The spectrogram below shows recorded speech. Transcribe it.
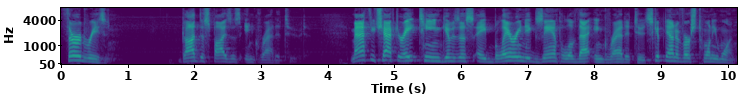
Third reason God despises ingratitude. Matthew chapter 18 gives us a blaring example of that ingratitude. Skip down to verse 21.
